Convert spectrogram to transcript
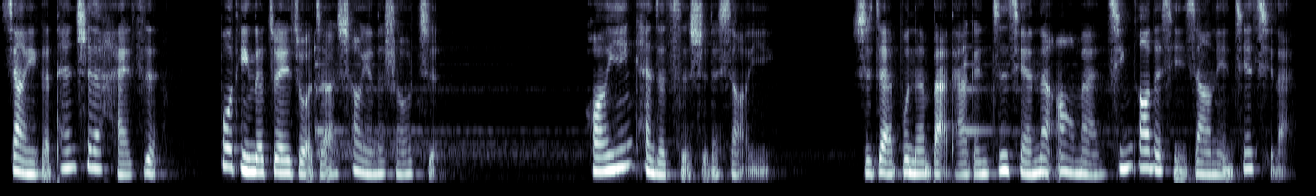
像一个贪吃的孩子，不停地追逐着少元的手指。黄英看着此时的小姨，实在不能把她跟之前那傲慢清高的形象连接起来。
